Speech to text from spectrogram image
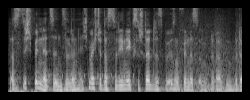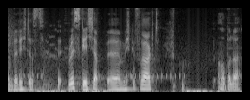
Das ist die Spinnennetzinsel. Ich möchte, dass du die nächste Stätte des Bösen findest und dann, dann berichtest. Risky, ich habe äh, mich gefragt. Hoppala.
